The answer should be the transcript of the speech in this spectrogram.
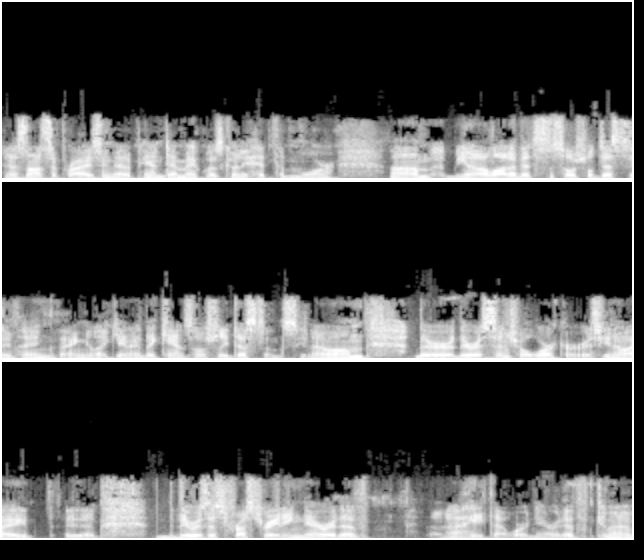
And it's not surprising that a pandemic was going to hit them more. Um, you know, a lot of it's the social distancing thing. Like, you know, they can't socially distance, you know, um, they're, they're essential workers. You know, I, there was this frustrating narrative I hate that word narrative. Can I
